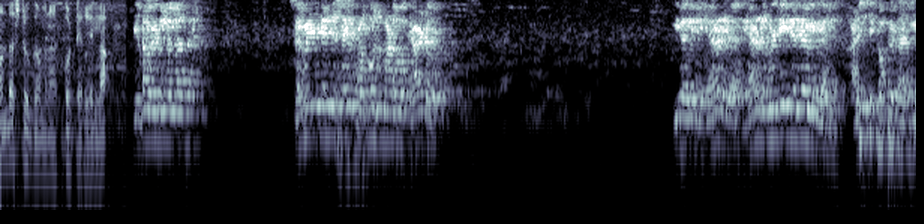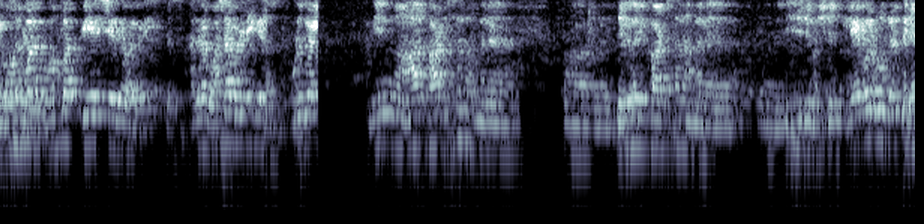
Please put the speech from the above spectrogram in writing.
ಒಂದಷ್ಟು ಗಮನ ಕೊಟ್ಟಿರಲಿಲ್ಲ. ಸೆಮಿಲ್ಟೇನಿಯಸ್ ಆಗಿ ಪ್ರಪೋಸ್ ಮಾಡಬೇಕು ಎರಡು. ಈಗ ಅಲ್ಲಿ ಎರಡು ಎರಡು ಬಿಲ್ಡಿಂಗ್ ಇದಾವೆ ಈಗ ಅಲ್ಲಿ. ಅಳಿಸಿ ಕಂಪ್ಲೀಟ್ ಆಗಿ ಒಂಬತ್ತು ಒಂಬತ್ತು ಪಿ ಎಚ್ ಇದಾವೆ ಅಲ್ಲಿ ಅದ್ರಾಗ ಹೊಸ ಬಿಲ್ಡಿಂಗ್ ಹುಡುಗ ಏನು ಆರು ಕಾರ್ಡ್ ಸರ್ ಆಮೇಲೆ ಡೆಲಿವರಿ ಕಾರ್ಡ್ ಸರ್ ಆಮೇಲೆ E C G machine labour room ಇರ್ತೈತೆ.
